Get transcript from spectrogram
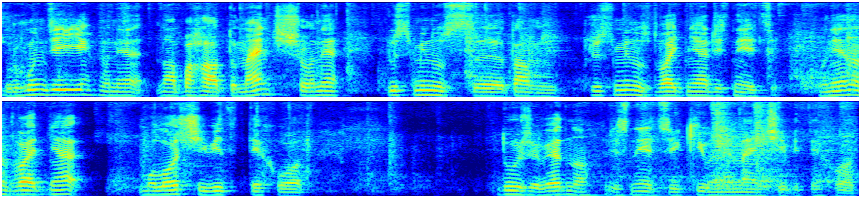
Бургундії вони набагато менші, що вони плюс-мінус е, там плюс-мінус 2 дня різниці. Вони на 2 дня молодші від тих от. Дуже видно різницю, які вони менші від тих от.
